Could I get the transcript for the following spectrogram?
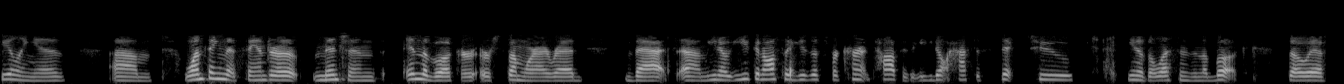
feeling is um one thing that sandra mentions in the book or, or somewhere i read that um you know you can also use this for current topics. You don't have to stick to you know the lessons in the book. So if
